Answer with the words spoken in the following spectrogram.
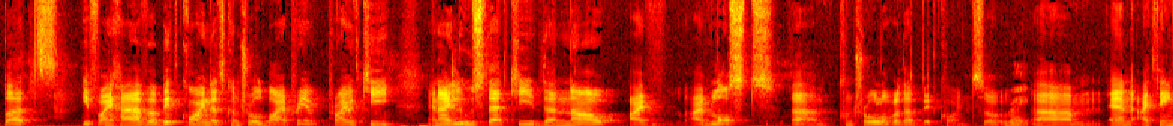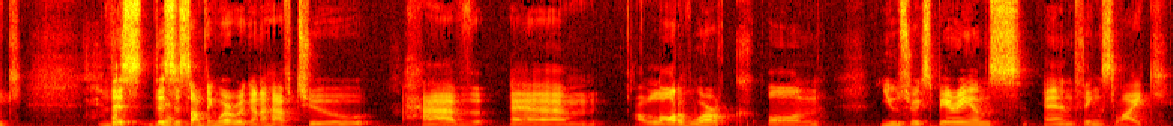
but if I have a Bitcoin that's controlled by a pri- private key and I lose that key, then now I've I've lost um, control over that Bitcoin. So, right. um, and I think this That's, this yeah. is something where we're gonna have to have um, a lot of work on user experience and things like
